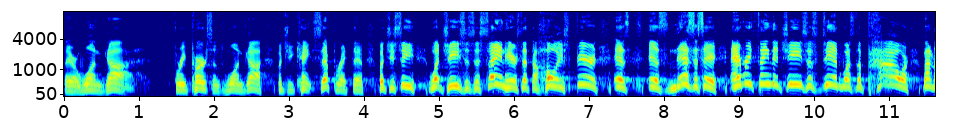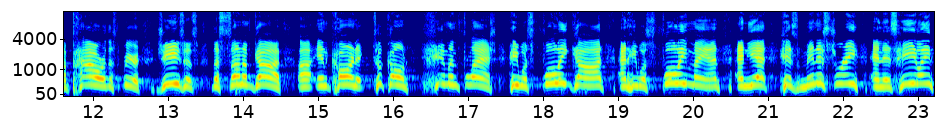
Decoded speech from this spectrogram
they are one God three persons, one God, but you can't separate them. But you see, what Jesus is saying here is that the Holy Spirit is, is necessary. Everything that Jesus did was the power, by the power of the Spirit. Jesus, the Son of God, uh, incarnate, took on human flesh. He was fully God and he was fully man, and yet his ministry and his healing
